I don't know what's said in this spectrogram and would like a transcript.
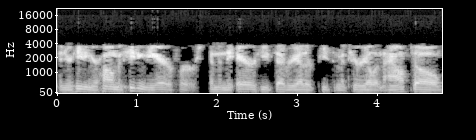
and you're heating your home, it's heating the air first, and then the air heats every other piece of material in the house. So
